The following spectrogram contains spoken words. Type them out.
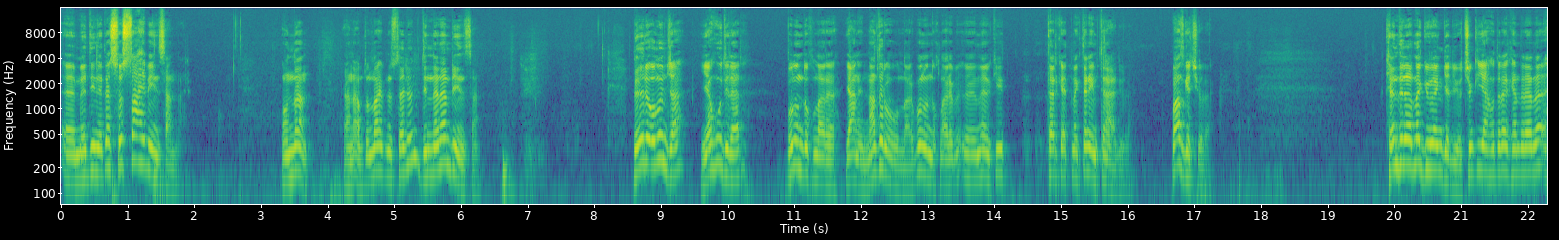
e, Medine'de söz sahibi insanlar. Ondan yani Abdullah İbn-i Selül dinlenen bir insan. Böyle olunca Yahudiler bulundukları yani Nadir oğulları bulundukları e, mevkiyi terk etmekten imtina ediyorlar. Vazgeçiyorlar. Kendilerine güven geliyor. Çünkü Yahudiler kendilerine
